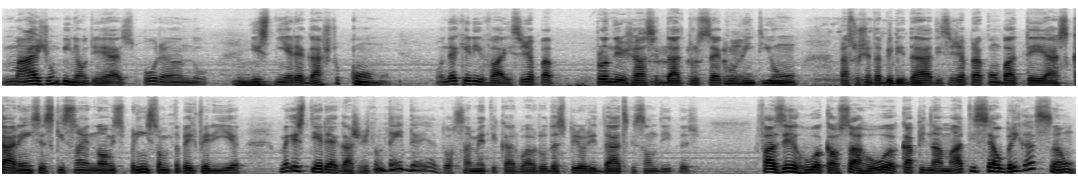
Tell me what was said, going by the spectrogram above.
Mais de um bilhão de reais por ano. Hum. Esse dinheiro é gasto como? Onde é que ele vai? Seja para planejar a cidade para o século XXI para sustentabilidade, seja para combater as carências que são enormes, principalmente na periferia. Como é que esse dinheiro é gasto? A gente não tem ideia do orçamento de Caruaru, das prioridades que são ditas. Fazer rua, calçar rua, capinar mata, isso é obrigação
